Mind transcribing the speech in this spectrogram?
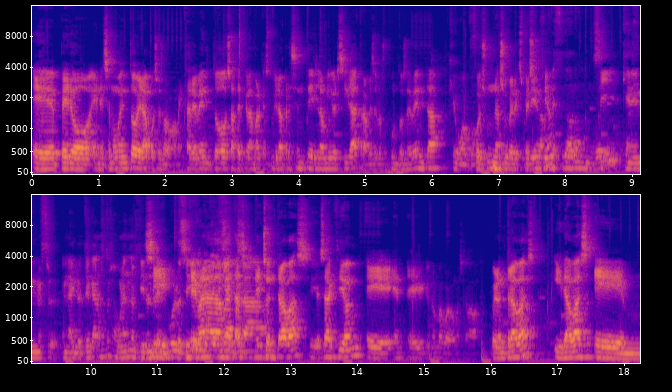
Eh, pero en ese momento era pues eso, organizar eventos, hacer que la marca estuviera presente en la universidad a través de los puntos de venta. Qué guapo. Fue una super experiencia. huevo. Sí, que en, nuestro, en la biblioteca nosotros alguna nos dieron Sí, Bull, te van a dar latas. la- De hecho, entrabas, Sí. esa acción, eh, en- eh, no me acuerdo cómo se llamaba, pero entrabas y dabas eh,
